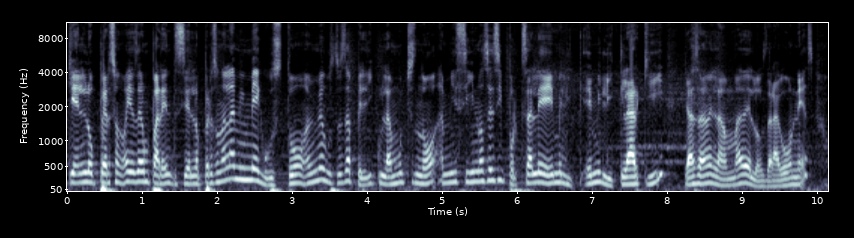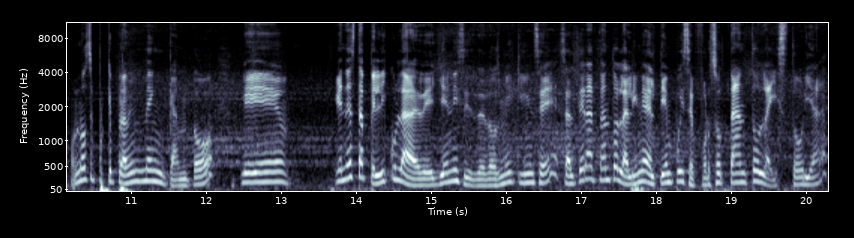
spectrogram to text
que en lo personal, voy a hacer un paréntesis, en lo personal a mí me gustó, a mí me gustó esa película, muchos no, a mí sí, no sé si porque sale Emily, Emily Clarke, ya saben, la mamá de los dragones, o no sé por qué, pero a mí me encantó. Eh, en esta película de Genesis de 2015 se altera tanto la línea del tiempo y se forzó tanto la historia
